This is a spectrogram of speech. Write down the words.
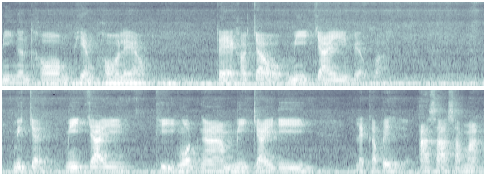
มีเงินทองเพียงพอแล้ว แต่เขาเจ้ามีใจแบบว่า มีใจมีใจที่งดงาม มีใจดี และก็เป็นอาสาสมัคร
